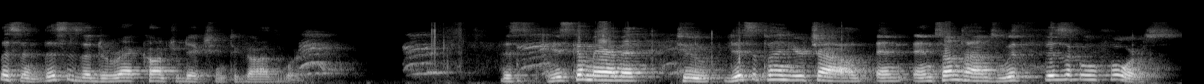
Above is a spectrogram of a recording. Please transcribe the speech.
listen, this is a direct contradiction to God's word. This his commandment to discipline your child and, and sometimes with physical force.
